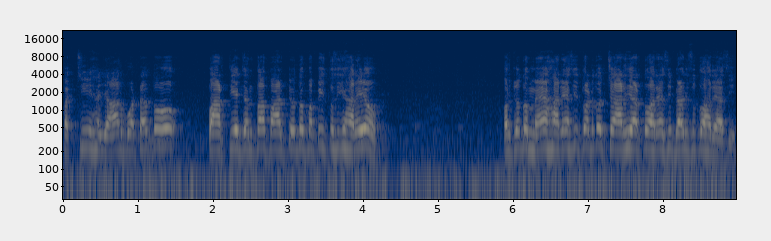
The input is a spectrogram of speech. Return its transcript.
25000 ਵੋਟਾਂ ਤੋਂ ਭਾਰਤੀ ਜਨਤਾ ਪਾਰਟੀ ਤੋਂ ਪੱਪੀ ਤੁਸੀਂ ਹਾਰੇ ਹੋ? ਔਰ ਜਦੋਂ ਮੈਂ ਹਾਰਿਆ ਸੀ, ਤੁਹਾਡੇ ਤੋਂ 4000 ਤੋਂ ਹਾਰਿਆ ਸੀ 4200 ਤੋਂ ਹਾਰਿਆ ਸੀ।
